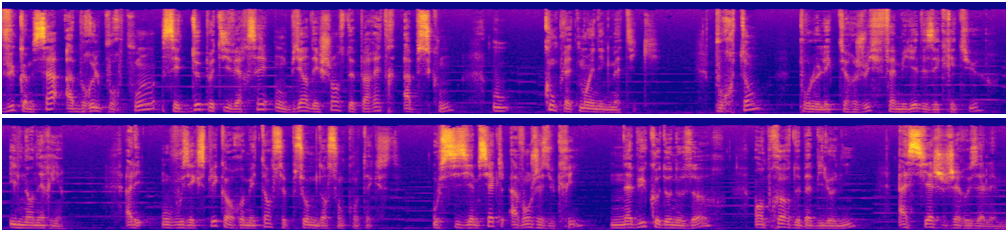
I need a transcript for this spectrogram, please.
Vu comme ça, à brûle pour point, ces deux petits versets ont bien des chances de paraître abscons ou complètement énigmatiques. Pourtant, pour le lecteur juif familier des Écritures, il n'en est rien. Allez, on vous explique en remettant ce psaume dans son contexte. Au VIe siècle avant Jésus-Christ, Nabuchodonosor, empereur de Babylonie, assiège Jérusalem.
